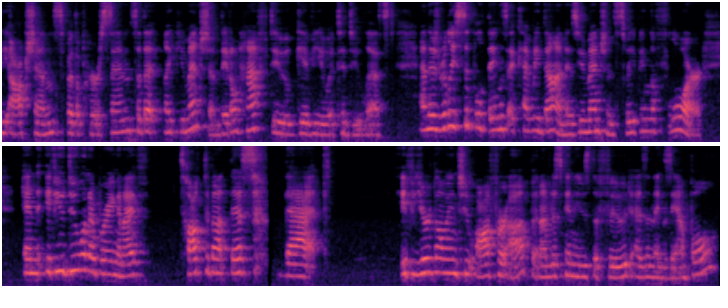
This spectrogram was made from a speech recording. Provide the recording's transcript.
the options for the person so that like you mentioned they don't have to give you a to-do list and there's really simple things that can be done as you mentioned sweeping the floor and if you do want to bring and i've talked about this that if you're going to offer up, and I'm just going to use the food as an example,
